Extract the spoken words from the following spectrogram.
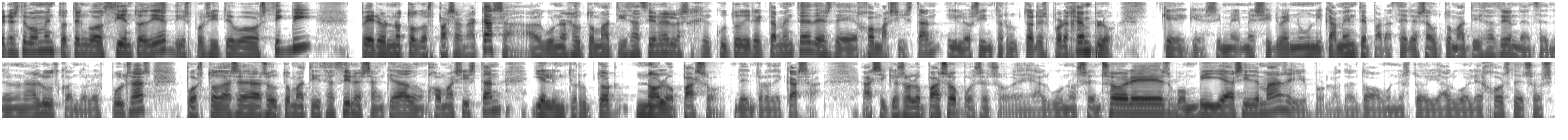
en este momento tengo 110 dispositivos Zigbee, pero no todos pasan a casa. Algunas automatizaciones las ejecuto directamente desde Home Assistant y los interruptores, por ejemplo, que si me, sirven únicamente para hacer esa automatización de encender una luz cuando los pulsas, pues todas esas automatizaciones se han quedado en Home Assistant y el interruptor no lo paso dentro de casa. Así que solo paso, pues eso, eh, algunos sensores, bombillas y demás, y por lo tanto aún estoy algo lejos de esos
